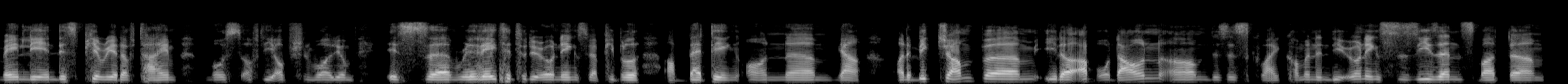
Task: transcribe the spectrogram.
mainly in this period of time most of the option volume is uh, related to the earnings where people are betting on um, yeah on a big jump, um, either up or down. Um, this is quite common in the earnings seasons, but um,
